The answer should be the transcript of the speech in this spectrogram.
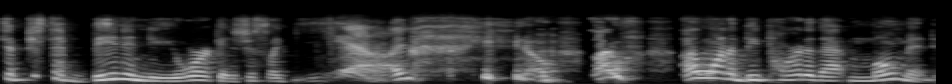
to just have been in New York and it's just like, yeah, I, you know, I, I want to be part of that moment.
